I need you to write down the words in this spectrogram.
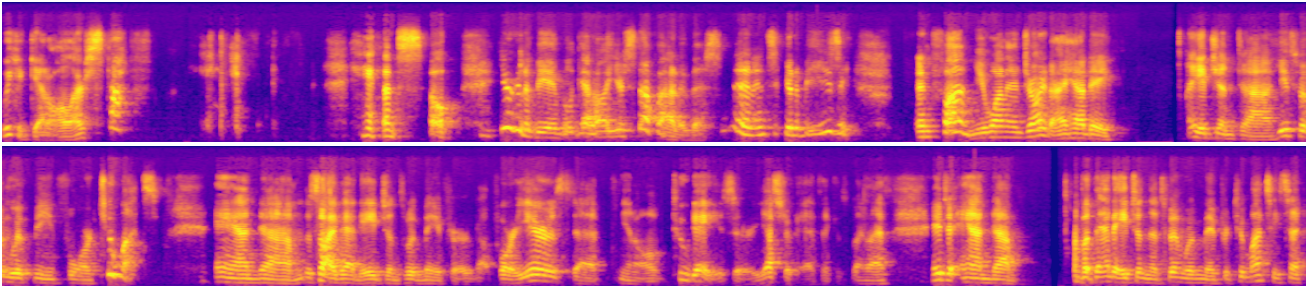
we could get all our stuff. and so you're going to be able to get all your stuff out of this, and it's going to be easy and fun. You want to enjoy it. I had a agent. Uh, he's been with me for two months. And um, so I've had agents with me for about four years, uh, you know, two days or yesterday, I think is my last agent. And uh, but that agent that's been with me for two months, he said,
